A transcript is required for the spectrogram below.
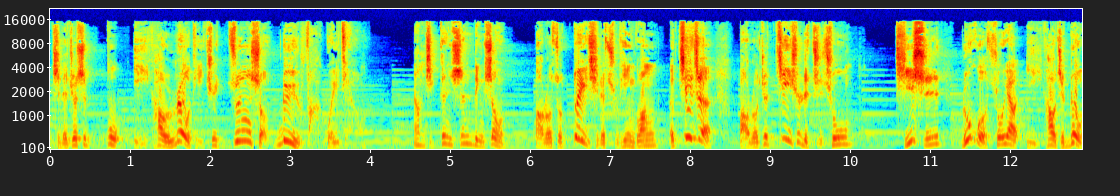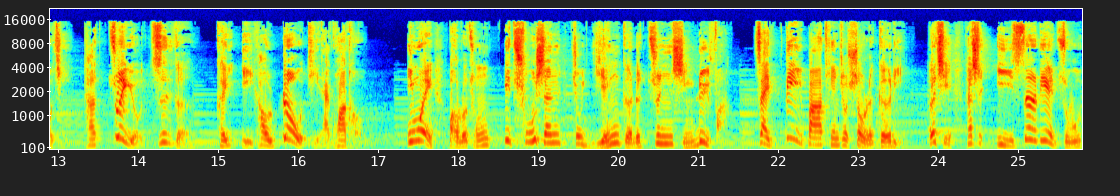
指的就是不倚靠肉体去遵守律法规条。让我们更深领受保罗所对齐的主题眼光，而接着保罗就继续的指出，其实如果说要倚靠着肉体，他最有资格可以倚靠肉体来夸口，因为保罗从一出生就严格的遵行律法，在第八天就受了割礼，而且他是以色列族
